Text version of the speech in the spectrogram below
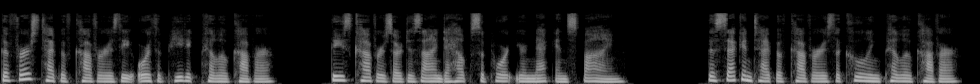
The first type of cover is the orthopedic pillow cover. These covers are designed to help support your neck and spine. The second type of cover is the cooling pillow cover.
